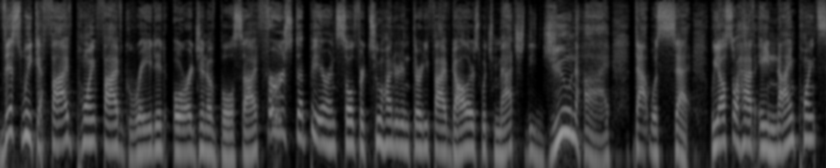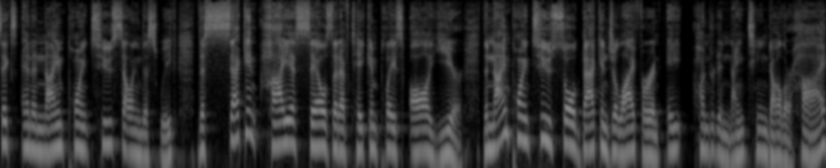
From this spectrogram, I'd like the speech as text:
This week, a 5.5 graded Origin of Bullseye. First appearance sold for $235, which matched the June high that was set. We also have a 9.6 and a 9.2 selling this week, the second highest sales that have taken place all year. The 9.2 sold back in July for an $819 high.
